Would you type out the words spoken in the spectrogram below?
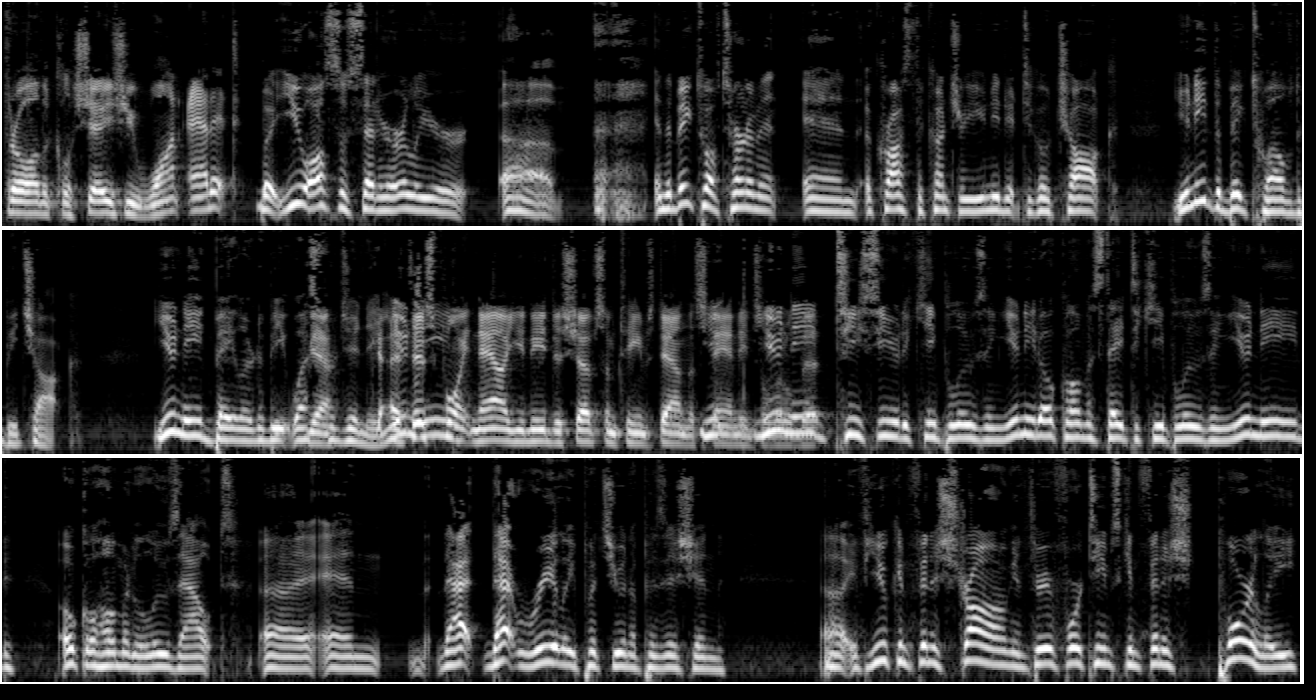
Throw all the cliches you want at it. But you also said it earlier uh, in the Big 12 tournament and across the country, you need it to go chalk. You need the Big 12 to be chalk. You need Baylor to beat West yeah. Virginia. You At this need, point now, you need to shove some teams down the standings you, you need bit. TCU to keep losing. You need Oklahoma State to keep losing. You need Oklahoma to lose out, uh, and that that really puts you in a position. Uh, if you can finish strong, and three or four teams can finish poorly,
